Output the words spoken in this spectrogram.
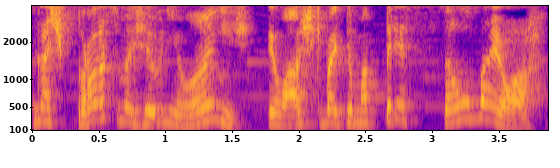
Nas próximas reuniões, eu acho que vai ter uma pressão maior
